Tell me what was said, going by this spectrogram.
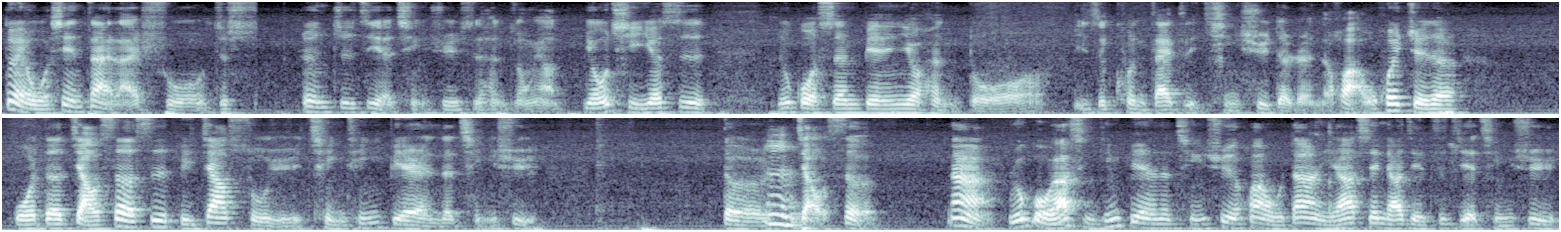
对我现在来说，就是认知自己的情绪是很重要的，尤其又是如果身边有很多一直困在自己情绪的人的话，我会觉得我的角色是比较属于倾听别人的情绪。的角色，嗯、那如果我要倾听别人的情绪的话，我当然也要先了解自己的情绪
